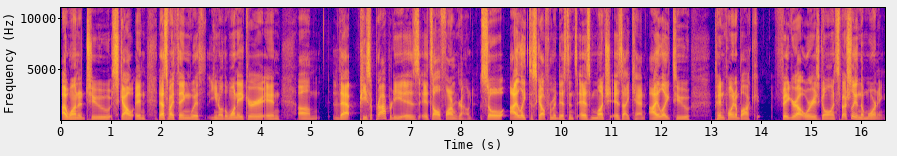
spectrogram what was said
I wanted to scout. And that's my thing with, you know, the one acre and um, that piece of property is it's all farm ground. So I like to scout from a distance as much as I can. I like to pinpoint a buck, figure out where he's going, especially in the morning.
